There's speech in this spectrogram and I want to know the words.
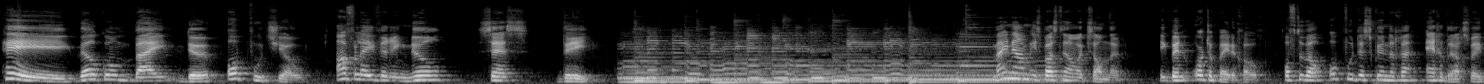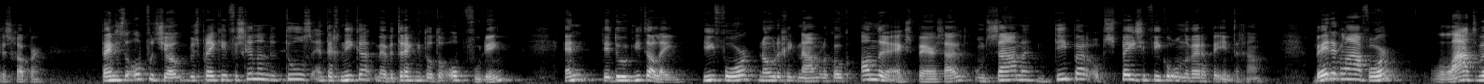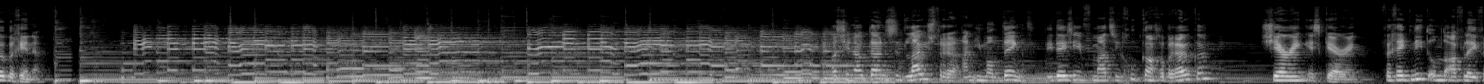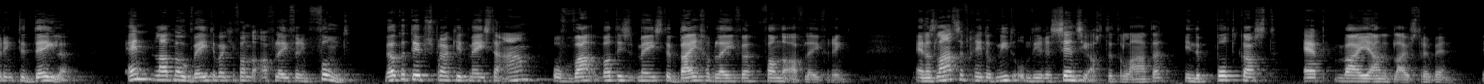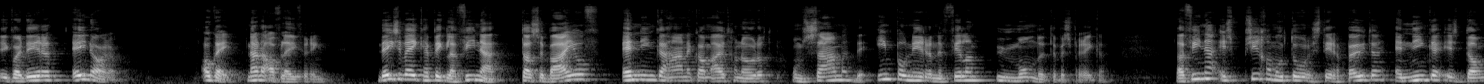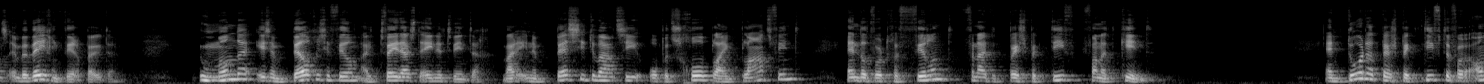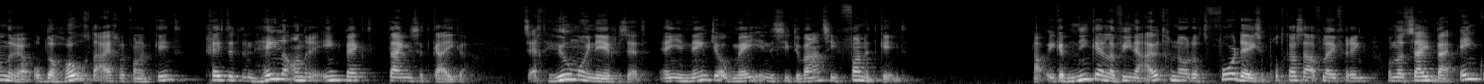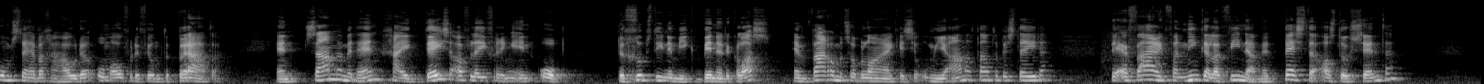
Hey, welkom bij de Opvoedshow, aflevering 063. Mijn naam is Bastian Alexander. Ik ben orthopedagoog, oftewel opvoeddeskundige en gedragswetenschapper. Tijdens de Opvoedshow bespreek ik verschillende tools en technieken met betrekking tot de opvoeding. En dit doe ik niet alleen. Hiervoor nodig ik namelijk ook andere experts uit om samen dieper op specifieke onderwerpen in te gaan. Ben je er klaar voor? Laten we beginnen. Als je nou tijdens het luisteren aan iemand denkt die deze informatie goed kan gebruiken, sharing is caring. Vergeet niet om de aflevering te delen. En laat me ook weten wat je van de aflevering vond. Welke tips sprak je het meeste aan? Of wat is het meeste bijgebleven van de aflevering? En als laatste vergeet ook niet om die recensie achter te laten in de podcast-app waar je aan het luisteren bent. Ik waardeer het enorm. Oké, naar de aflevering. Deze week heb ik Lavina Tassebayov en Nienke Hanekam uitgenodigd om samen de imponerende film Umonde te bespreken. Lavina is psychomotorisch therapeute en Nienke is dans- en bewegingtherapeute. Umonde is een Belgische film uit 2021, waarin een pestsituatie op het schoolplein plaatsvindt en dat wordt gefilmd vanuit het perspectief van het kind. En door dat perspectief te veranderen op de hoogte eigenlijk van het kind, geeft het een hele andere impact tijdens het kijken. Het is echt heel mooi neergezet en je neemt je ook mee in de situatie van het kind. Nou, ik heb Nienke en Lavina uitgenodigd voor deze podcastaflevering, omdat zij bijeenkomsten hebben gehouden om over de film te praten. En samen met hen ga ik deze aflevering in op de groepsdynamiek binnen de klas en waarom het zo belangrijk is om hier aandacht aan te besteden. De ervaring van Nienke en Lavina met pesten als docenten.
